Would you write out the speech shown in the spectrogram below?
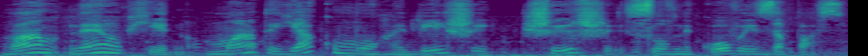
вам необхідно мати якомога більший ширший словниковий запас.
